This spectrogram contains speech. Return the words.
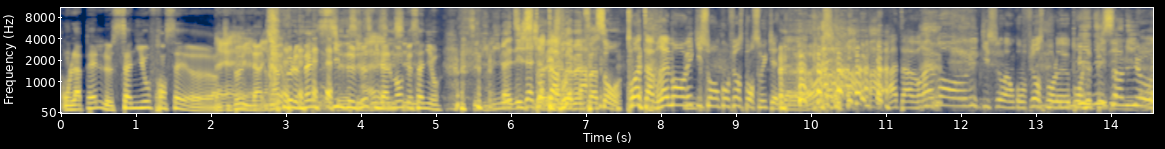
on l'appelle le Sanyo français euh, un ben, petit peu. Il a, il a un peu le même style de jeu finalement que Sanyo. C'est du mimétisme de la même façon. Toi, t'as vraiment envie qu'ils soient en confiance pour ce week-end. ah, t'as vraiment envie qu'ils soient en confiance pour le pour Mini le Sanyo.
